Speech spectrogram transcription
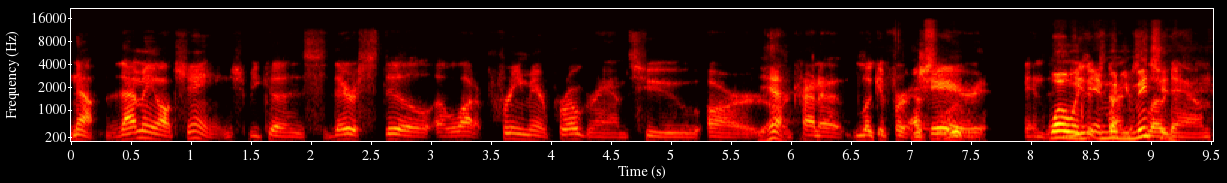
Now that may all change because there's still a lot of premier programs who are, Yeah. are kind of looking for a Absolutely. chair. And Well, when- and when you mentioned- down,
